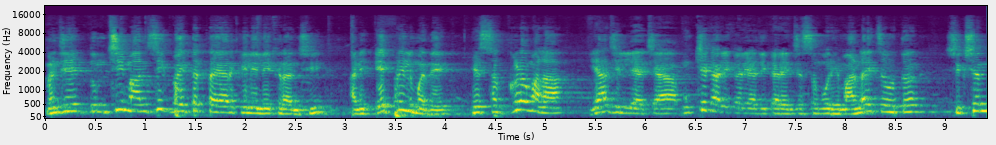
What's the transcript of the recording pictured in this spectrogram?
म्हणजे तुमची मानसिक बैठक तयार केली लेकरांची आणि एप्रिलमध्ये हे सगळं मला या जिल्ह्याच्या मुख्य कार्यकारी अधिकाऱ्यांच्या समोर हे मांडायचं होतं. शिक्षण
